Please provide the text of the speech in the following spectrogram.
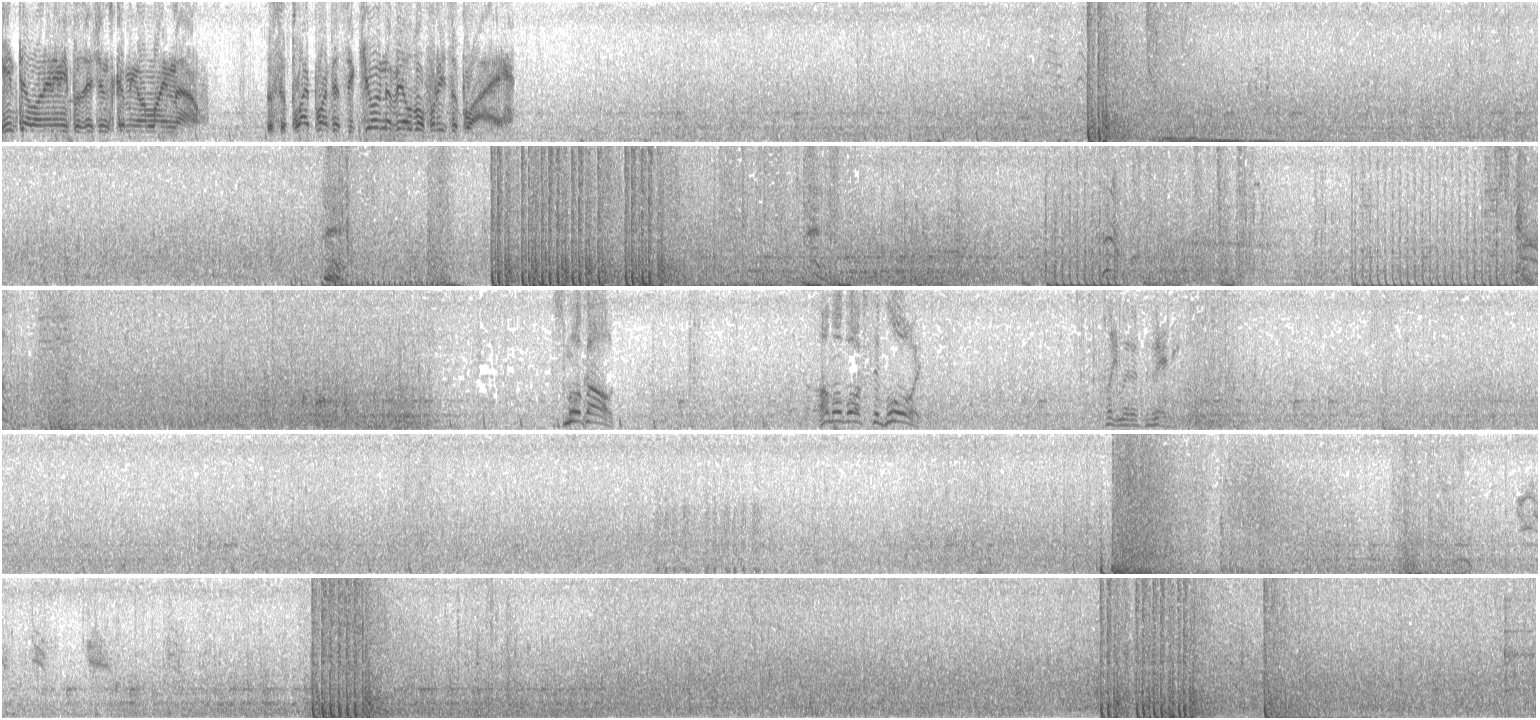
Intel on enemy positions coming online now. The supply point is secure and available for resupply. Smoke out! Ammo box deployed! Claymore is ready.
